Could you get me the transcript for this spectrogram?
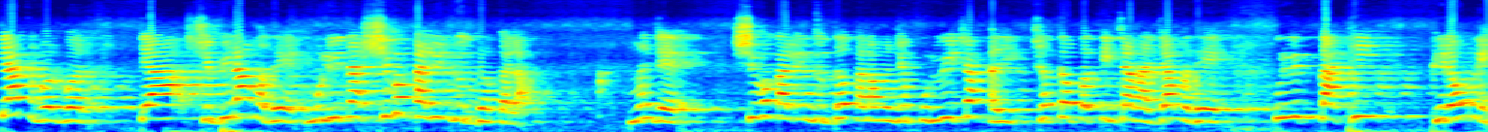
त्याचबरोबर त्या शिबिरामध्ये मुलींना शिवकालीन युद्धकला म्हणजे शिवकालीन युद्ध कला म्हणजे पूर्वीच्या काळी छत्रपतींच्या राज्यामध्ये पूर्वी काठी फिरवणे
